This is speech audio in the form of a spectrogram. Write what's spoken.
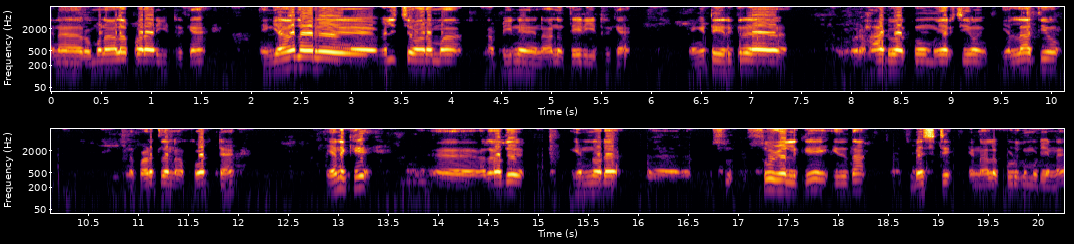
ஏன்னா ரொம்ப நாளா போராடிக்கிட்டு இருக்கேன். எங்கேயாவது ஒரு வெளிச்சம் வரமா அப்படின்னு நானும் தேடிக்கிட்டு இருக்கேன். என்கிட்ட இருக்கிற ஒரு ஹார்ட் ஒர்க்கும் முயற்சியும் எல்லாத்தையும் இந்த படத்தில் நான் போட்டேன். எனக்கு அதாவது என்னோட சூழலுக்கு இதுதான் பெஸ்ட்டு என்னால் கொடுக்க முடியும்னு.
